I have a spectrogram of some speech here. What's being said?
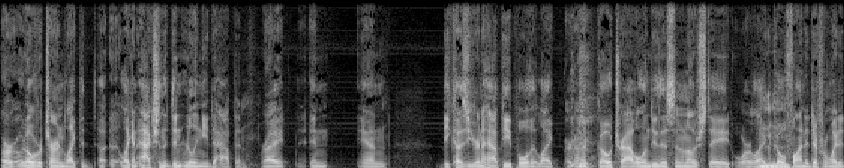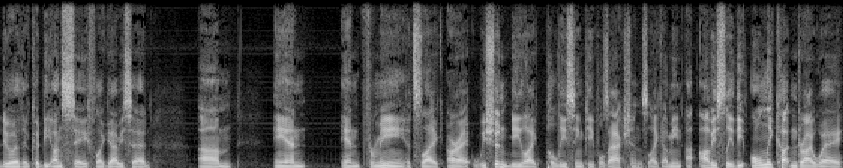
or overturned like the uh, like an action that didn't really need to happen right? And and because you're going to have people that like are going to go travel and do this in another state or like go find a different way to do it that could be unsafe like Gabby said. Um and and for me it's like all right we shouldn't be like policing people's actions. Like i mean obviously the only cut and dry way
